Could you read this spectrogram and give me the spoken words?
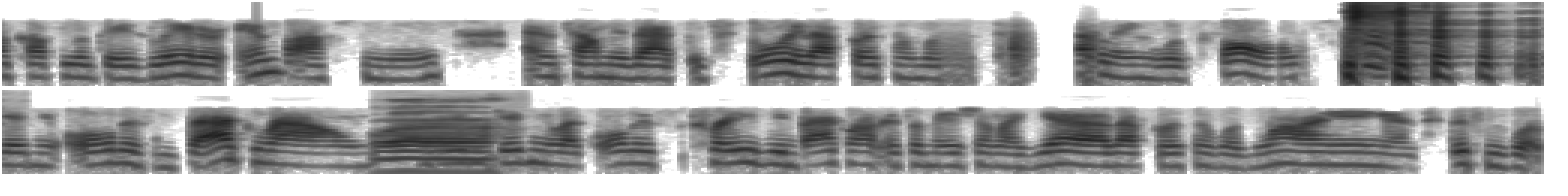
a couple of days later inbox me and tell me that the story that person was telling was false. gave me all this background. Wow. They gave me like all this crazy background information, like, yeah, that person was lying and this is what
